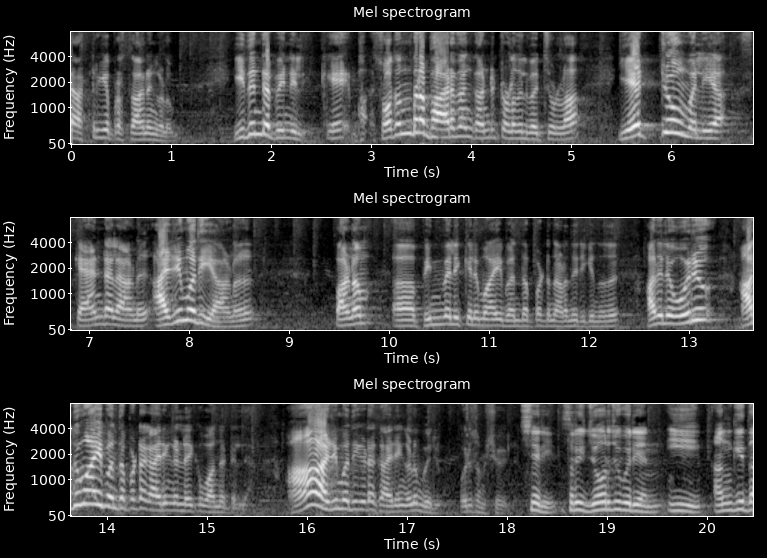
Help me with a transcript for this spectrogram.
രാഷ്ട്രീയ പ്രസ്ഥാനങ്ങളും ഇതിന്റെ പിന്നിൽ സ്വതന്ത്ര ഭാരതം കണ്ടിട്ടുള്ളതിൽ വെച്ചുള്ള ഏറ്റവും വലിയ സ്കാൻഡലാണ് അഴിമതിയാണ് പണം പിൻവലിക്കലുമായി ബന്ധപ്പെട്ട് നടന്നിരിക്കുന്നത്. അതിൽ ഒരു അതുമായി ബന്ധപ്പെട്ട കാര്യങ്ങളിലേക്ക് വന്നിട്ടില്ല. ആ അഴിമതിയുടെ കാര്യങ്ങളും വരും. ഒരു സംശയമില്ല ശരി. ശ്രീ ജോർജ് കുര്യൻ ഈ അങ്കിത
